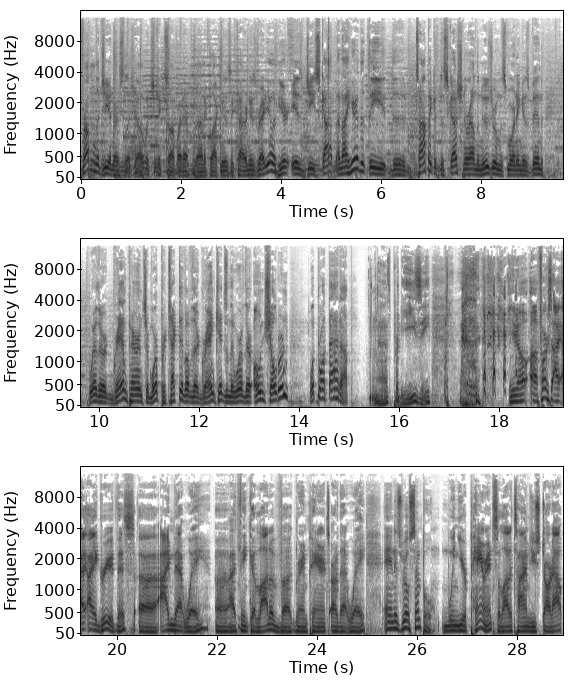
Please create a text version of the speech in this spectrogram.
from the G and Ursula Show, which kicks off right after 9 o'clock news at KIRO News Radio, here is G. Scott. And I hear that the, the topic of discussion around the newsroom this morning has been whether grandparents are more protective of their grandkids than they were of their own children. What brought that up? That's pretty easy. you know, uh, first, I, I, I, agree with this. Uh, I'm that way. Uh, I think a lot of uh, grandparents are that way. And it's real simple. When you're parents, a lot of times you start out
